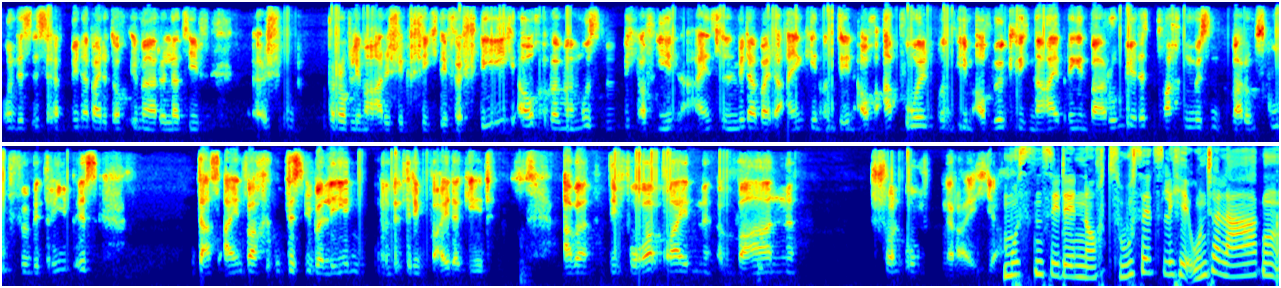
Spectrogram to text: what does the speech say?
Und es ist ja Mitarbeiter doch immer relativ äh, problematische Geschichte. Verstehe ich auch, aber man muss wirklich auf jeden einzelnen Mitarbeiter eingehen und den auch abholen und ihm auch wirklich nahebringen, warum wir das machen müssen, warum es gut für den Betrieb ist, dass einfach das Überleben im Betrieb weitergeht. Aber die Vorarbeiten waren schon umfangreich, ja. Mussten Sie denn noch zusätzliche Unterlagen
